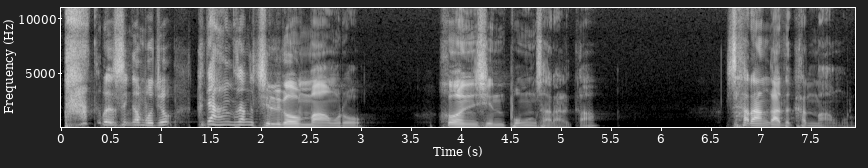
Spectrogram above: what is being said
다 그랬으니까 뭐죠? 그냥 항상 즐거운 마음으로 헌신 봉사랄까 사랑 가득한 마음으로.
